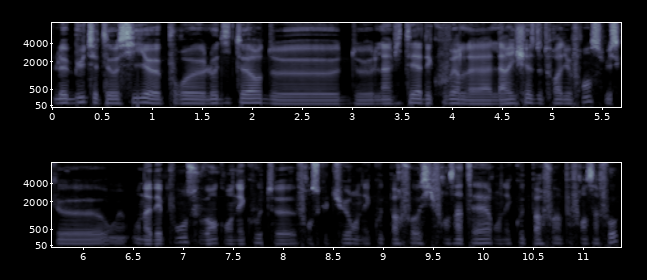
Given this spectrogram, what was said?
Le but c'était aussi euh, pour euh, l'auditeur de, de l'inviter à découvrir la, richesse de tout Radio France, puisque on, a des ponts souvent quand on écoute euh, France Culture, on écoute parfois aussi France Inter, on écoute parfois un peu France Info.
